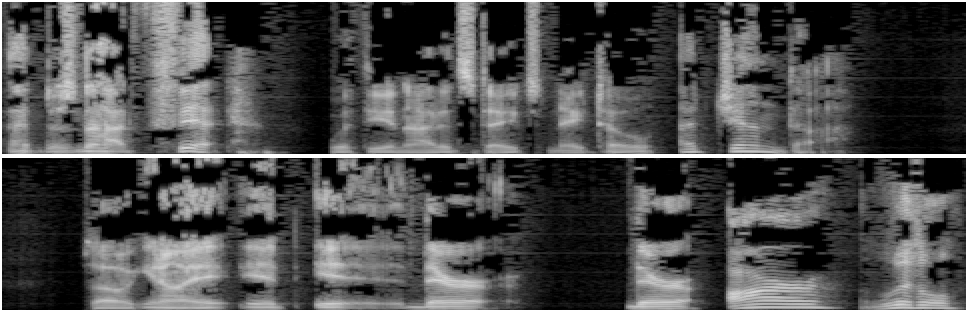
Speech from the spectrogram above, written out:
that does not fit with the United States NATO agenda. So, you know, it, it, it there there are little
